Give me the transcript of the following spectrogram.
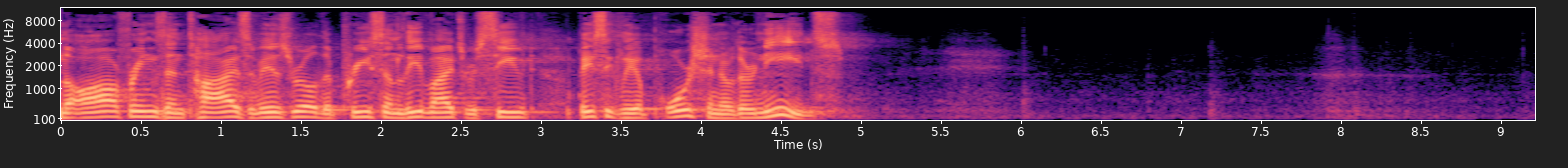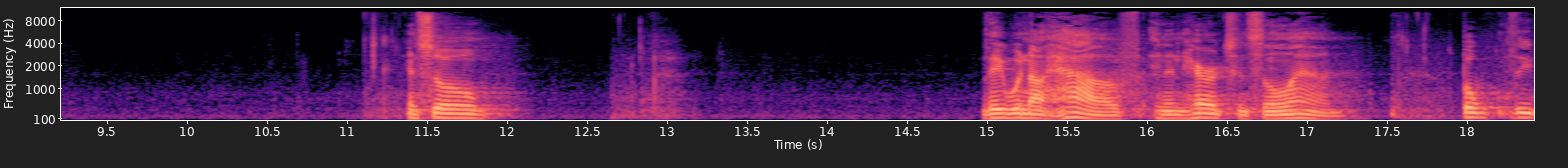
the offerings and tithes of Israel, the priests and Levites received basically a portion of their needs. And so they would not have an inheritance in the land. But they,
